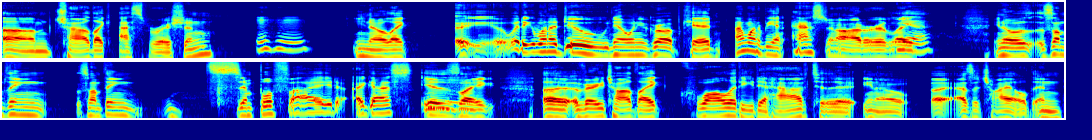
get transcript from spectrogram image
um childlike aspiration mm-hmm. you know like "Hey, what do you want to do you know when you grow up kid i want to be an astronaut or like yeah. you know something something simplified i guess is like a, a very childlike quality to have to you know uh, as a child and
